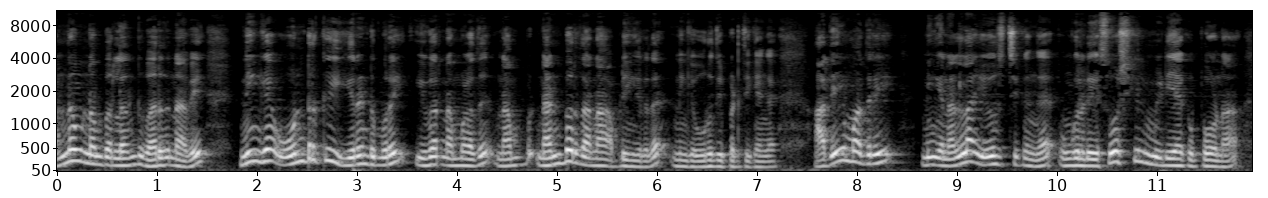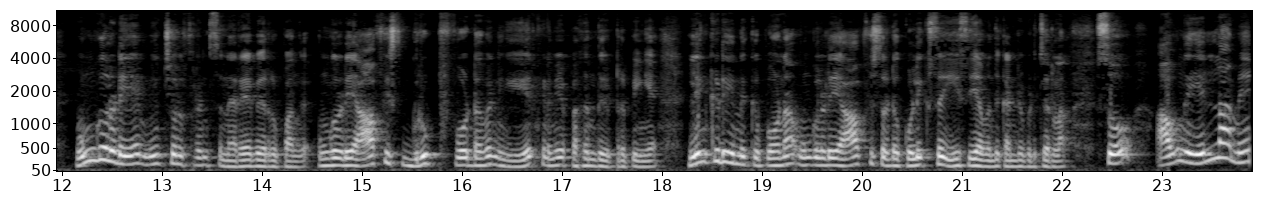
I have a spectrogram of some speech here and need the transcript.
அன்னவுன் நம்பர்லேருந்து வருதுனாவே நீங்கள் ஒன்றுக்கு இரண்டு முறை இவர் நம்மளது நம்ப நண்பர் தானா அப்படிங்கிறத நீங்கள் உறுதிப்படுத்திக்கங்க. அதே மாதிரி நீங்கள் நல்லா யோசிச்சுக்கோங்க. உங்களுடைய சோஷியல் மீடியாவுக்கு போனால் உங்களுடைய மியூச்சுவல் ஃப்ரெண்ட்ஸ் நிறைய பேர் இருப்பாங்க. உங்களுடைய ஆஃபீஸ் குரூப் ஃபோட்டோவை நீங்கள் ஏற்கனவே பகிர்ந்துகிட்டு இருப்பீங்க. லிங்க்டினுக்கு போனால் உங்களுடைய ஆஃபீஸோட கொலீக்ஸை ஈஸியாக வந்து கண்டுபிடிச்சிடலாம். ஸோ அவங்க எல்லாமே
